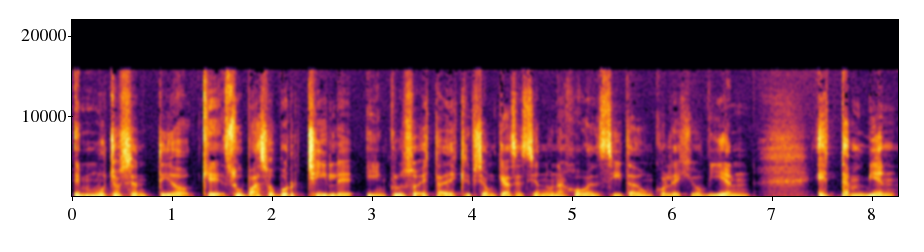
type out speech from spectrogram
en muchos sentidos, que su paso por Chile, incluso esta descripción que hace siendo una jovencita de un colegio bien, es también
